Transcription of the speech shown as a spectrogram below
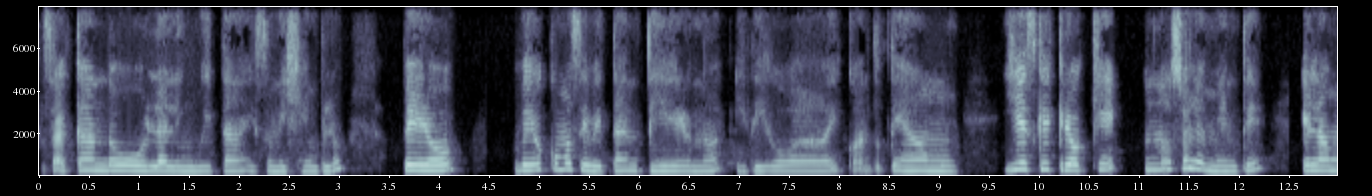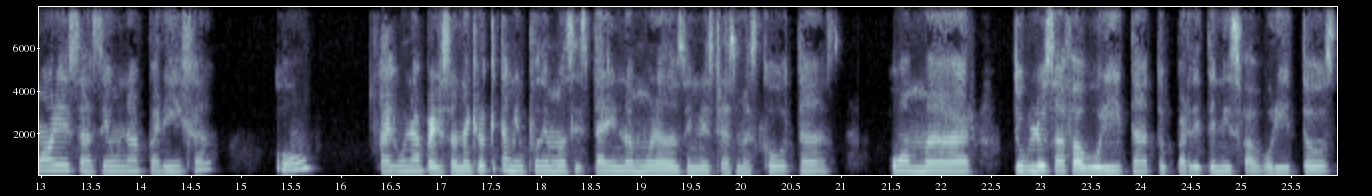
sacando la lengüita es un ejemplo, pero veo cómo se ve tan tierno y digo, ay, cuánto te amo. Y es que creo que no solamente el amor es hacia una pareja o alguna persona, creo que también podemos estar enamorados de nuestras mascotas o amar tu blusa favorita, tu par de tenis favoritos.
